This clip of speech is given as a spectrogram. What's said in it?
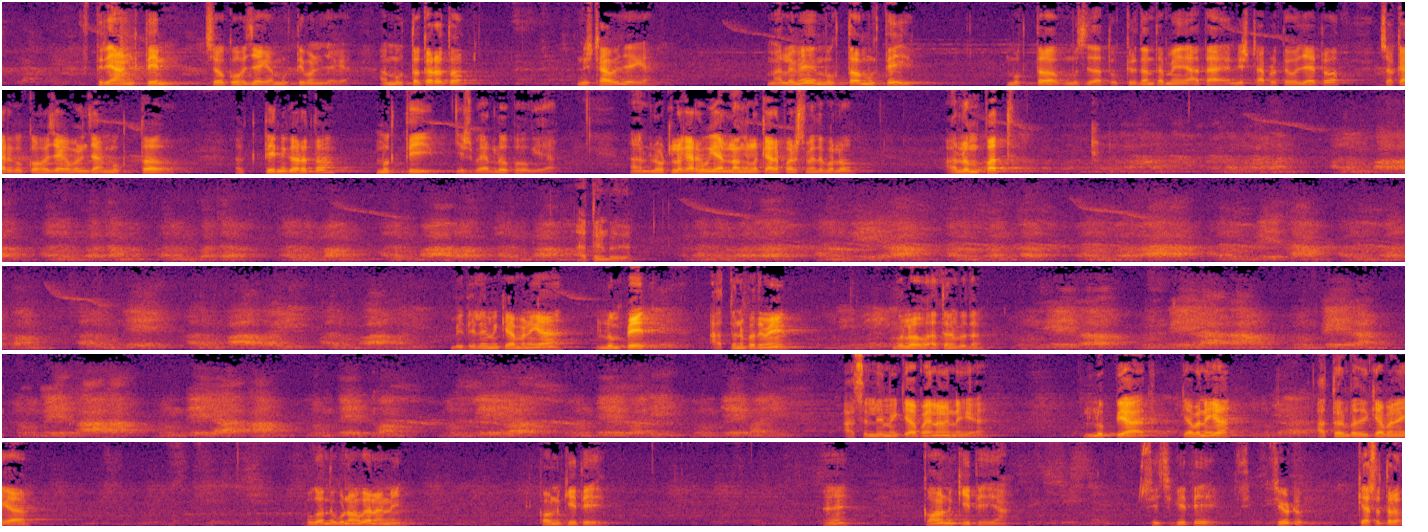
स्त्रियांग तीन, चौक हो जाएगा, मुक्ति बन जाएगा। अब मुक्त करो तो निष्ठा हो जाएगा। मालूम है? मुक्त मुक्ति। मुक्त, मुझ धातु कृदंत में आता है। निष्ठा प्रत्यय हो जाए तो चकार को कहो जाएगा, बन जाए मुक्त। तीन करो तो मुक्ति। इस बार लोप हो गया। हाँ लोट लगा हो गया। लंग लकार परस में तो बोलो। अलुमपथ आत्मनिर्भर विधिले में क्या बनेगा? लुम्पेत आत्मनिपद में? बोलो आत्मनिपद असली में क्या पहना बनेगा? लुप्यात क्या बनेगा? आत्मनिपद क्या बनेगा? भूगंध गुण होगा ना नहीं? कौन की थी? हैं? कौन की थे यहाँ? सिच की थे? स्यूट क्या सूत्र?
